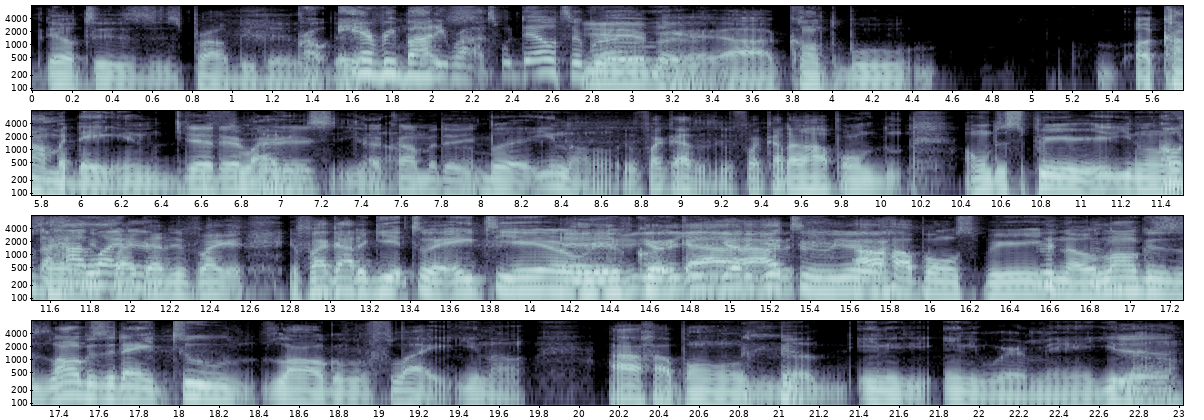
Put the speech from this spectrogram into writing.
Delta is, is probably the Bro, the everybody most, rides with Delta, bro. Yeah, everybody. yeah, uh, comfortable accommodating Yeah, they're flights, very you know. accommodating. But you know, if I got if I gotta hop on on the spirit, you know, On what the I'm saying? highlighter. If I got if I if I gotta get to an ATL Yeah, real you quick, gotta- you gotta I, get to, yeah. I'll hop on spirit. You know, long as long as it ain't too long of a flight, you know, I'll hop on uh, any anywhere, man. You know.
